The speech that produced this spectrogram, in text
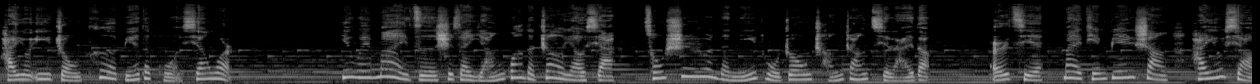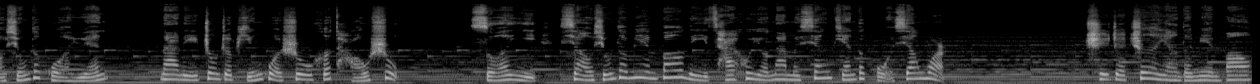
还有一种特别的果香味儿。因为麦子是在阳光的照耀下，从湿润的泥土中成长起来的。而且麦田边上还有小熊的果园，那里种着苹果树和桃树，所以小熊的面包里才会有那么香甜的果香味儿。吃着这样的面包，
